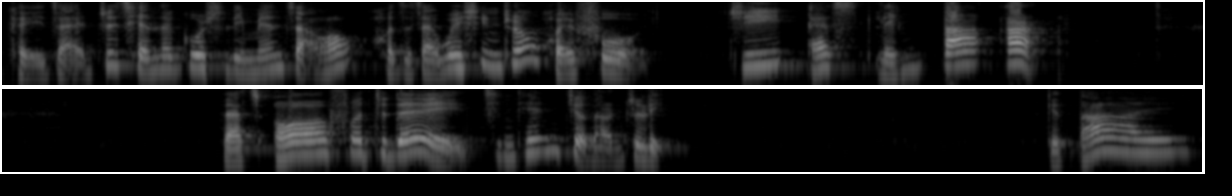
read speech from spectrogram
可以在之前的故事里面找哦，或者在微信中回复 G S 零八二。That's all for today，今天就到这里，Goodbye。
